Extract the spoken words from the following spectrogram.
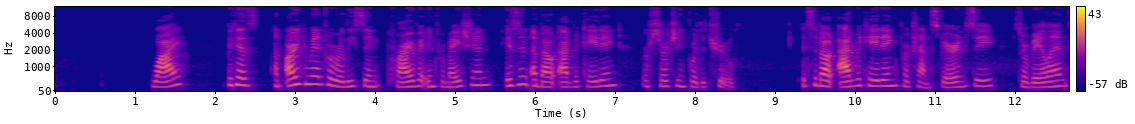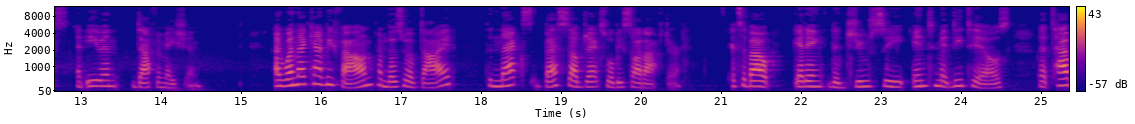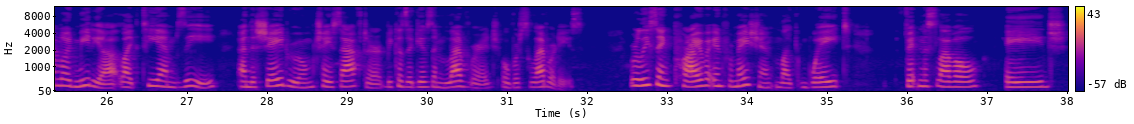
Why? Because an argument for releasing private information isn't about advocating or searching for the truth. It's about advocating for transparency surveillance, and even defamation. And when that can't be found from those who have died, the next best subjects will be sought after. It's about getting the juicy, intimate details that tabloid media like TMZ and the Shade Room chase after because it gives them leverage over celebrities. Releasing private information like weight, fitness level, age,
